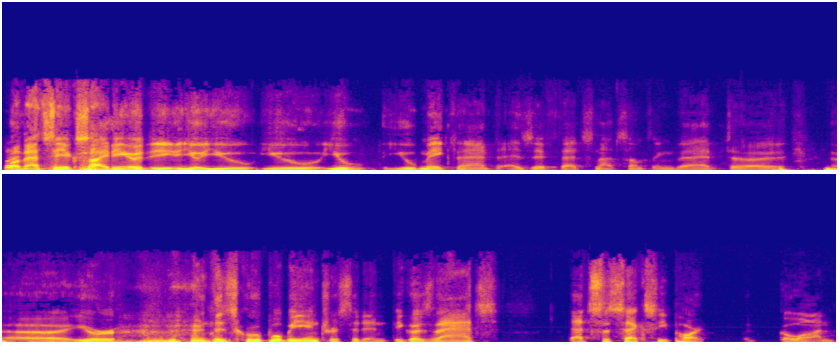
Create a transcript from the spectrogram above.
But well, that's the exciting. You you you you you make that as if that's not something that uh, uh, your this group will be interested in because that's that's the sexy part. Go on.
